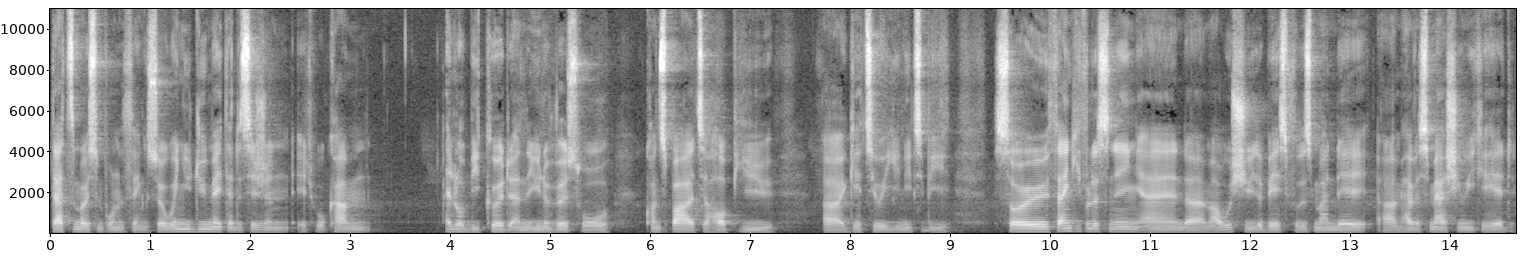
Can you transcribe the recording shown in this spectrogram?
that's the most important thing. So when you do make that decision, it will come, it'll be good, and the universe will conspire to help you uh, get to where you need to be. So thank you for listening, and um, I wish you the best for this Monday. Um, have a smashing week ahead,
